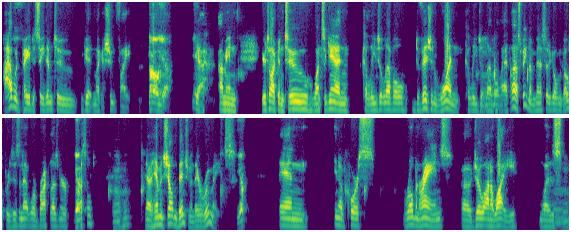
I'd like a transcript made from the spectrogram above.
I would pay to see them to get in like a shoot fight. Oh yeah, Yeah, Yeah. I mean, you're talking two once again collegiate level, Division One collegiate Mhm. level. At oh, speaking of Minnesota Golden Gophers, isn't that where Brock Lesnar Yep. wrestled? hmm You know, him and Shelton Benjamin, they were roommates. Yep. And you know, of course, Roman Reigns, uh, Joe Anoa'i was hmm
